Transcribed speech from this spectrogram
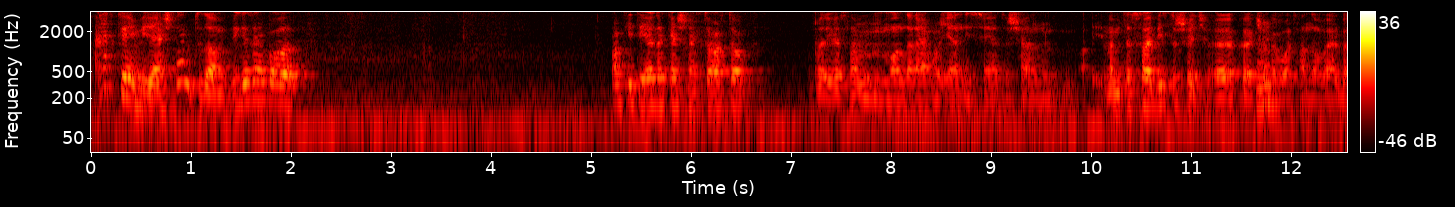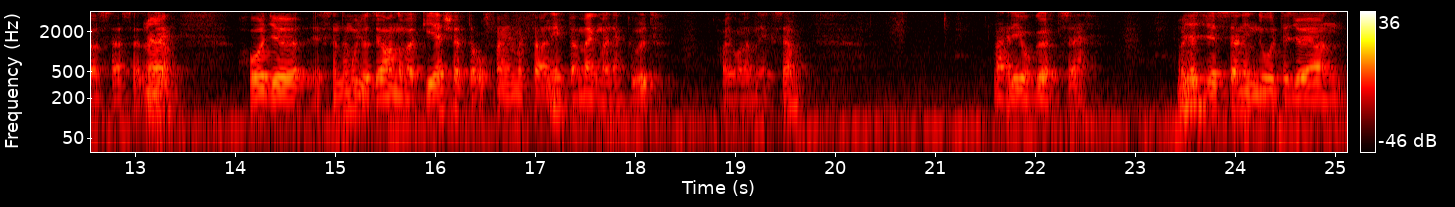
hát könyvírás, nem tudom. Igazából akit érdekesnek tartok, pedig azt nem mondanám, hogy ilyen iszonyatosan... Mert a szóval biztos, hogy kölcsönbe Hm. volt Hannoverben a 100 Ja. hogy szerintem úgy volt, hogy a Hannover kiesett, a Hoffenheim meg talán éppen megmenekült, ha jól emlékszem. Mário Götze. Hogy Mhm. egyrészt elindult egy olyan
